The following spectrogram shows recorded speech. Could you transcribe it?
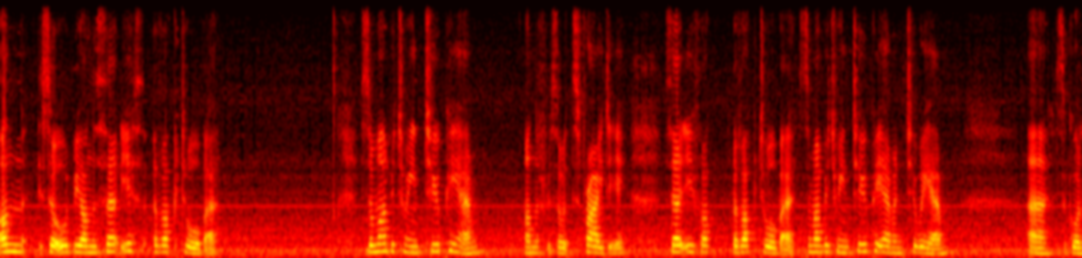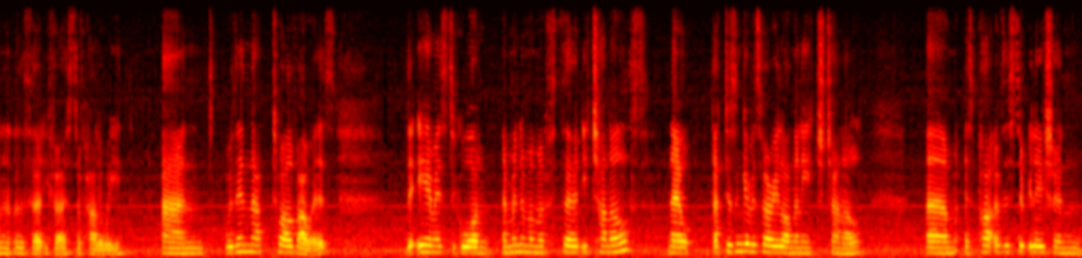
on so it would be on the 30th of October somewhere between 2 p.m. on the so it's Friday 30th of October somewhere between 2 p.m. and 2 a.m. Uh, so going into the 31st of Halloween. And within that 12 hours the aim is to go on a minimum of 30 channels. Now that doesn't give us very long on each channel. Um, as part of the stipulation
